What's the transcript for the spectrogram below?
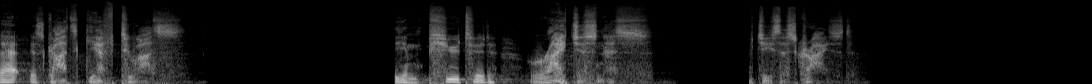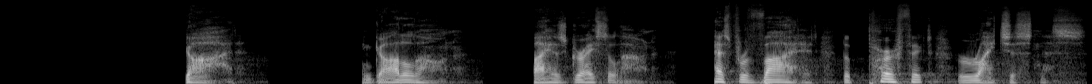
That is God's gift to us the imputed righteousness of Jesus Christ. God and God alone, by His grace alone, has provided the perfect righteousness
